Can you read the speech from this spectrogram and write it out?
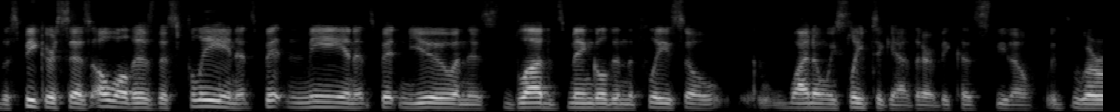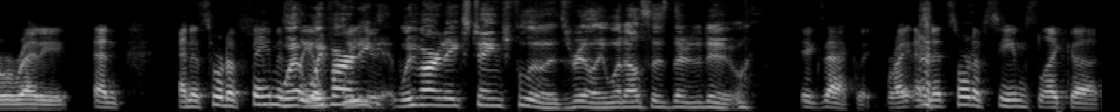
the speaker says, "Oh well, there's this flea and it's bitten me and it's bitten you and there's blood that's mingled in the flea. So why don't we sleep together? Because you know we're already and and it's sort of famously we, have already we've already exchanged fluids really what else is there to do exactly right and it sort of seems like a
